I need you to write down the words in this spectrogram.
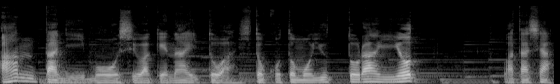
あんたに申し訳ないとは一言も言っとらんよ。私は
